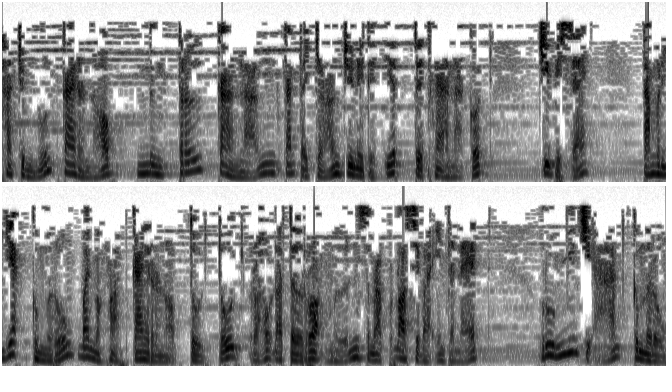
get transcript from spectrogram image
ថាចំនួនផ្កាយរណបនឹងត្រូវកើនឡើងកាន់តែច្រើនជាងនេះទៅទៀតទៅថ្ងៃអនាគតជាពិសេស តាមរយៈគម្រោងបាញ់បង្ហោះផ្កាយរណបតូចតូចរហូតដល់ទៅរាប់ម៉ឺនសម្រាប់ផ្ដល់សេវាអ៊ីនធឺណិតរួមមានជាអាចគម្រោង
